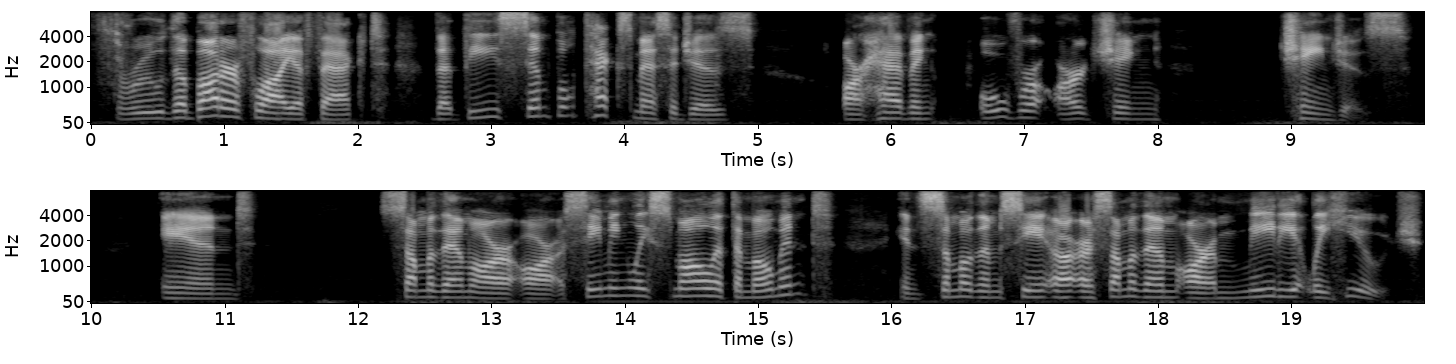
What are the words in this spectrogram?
Through the butterfly effect that these simple text messages are having overarching changes. And some of them are are seemingly small at the moment and some of them see uh, or some of them are immediately huge.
